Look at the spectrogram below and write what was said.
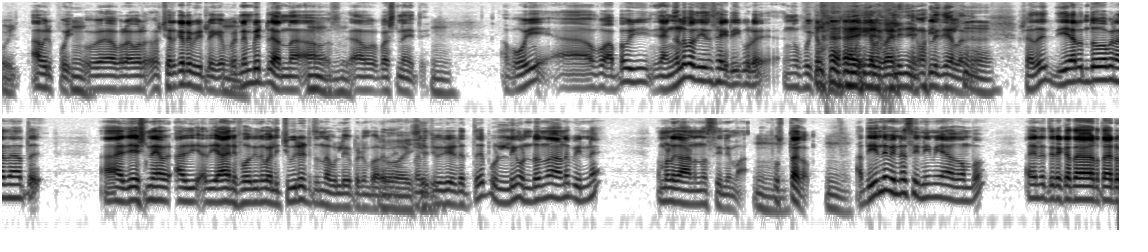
പോയി. അവർ പോയി. ചെറുക്കന്റെ വീട്ടിലേക്ക്. പെണ്ണും വീട്ടിൽ അന്ന് അപ്പോൾ പോയി അപ്പോൾ ഈ ഞങ്ങൾ പതിയ സൈഡിൽ കൂടെ അങ്ങ് പോയി വലിഞ്ഞ്. വലിഞ്ഞ് കളഞ്ഞു പക്ഷെ അത് ജി ആർ എന്തോപൻ അതിനകത്ത് ആ അജേഷിനെ ആ അനുഭവത്തിൽ നിന്ന് വലിച്ചൂരി എടുത്തെന്ന പുള്ളി എപ്പോഴും പറയുന്നത്. വലിച്ചൂരി എടുത്ത് പുള്ളി കൊണ്ടുവന്നതാണ് പിന്നെ നമ്മൾ കാണുന്ന സിനിമ പുസ്തകം. അതിൽ നിന്ന് പിന്നെ സിനിമയാകുമ്പോൾ അതിന്റെ തിരക്കഥാകൃത്തായിട്ട്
